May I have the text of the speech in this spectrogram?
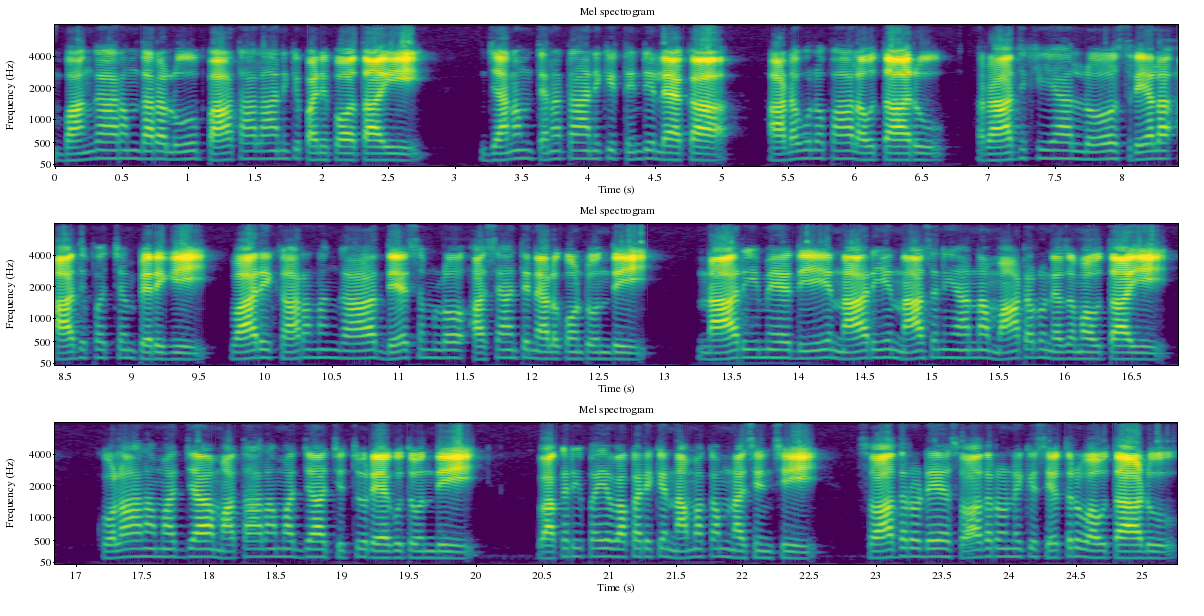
బంగారం ధరలు పాతాళానికి పడిపోతాయి. జనం తినటానికి తిండి లేక అడవుల పాలవుతారు. రాజకీయాల్లో స్త్రీల ఆధిపత్యం పెరిగి వారి కారణంగా దేశంలో అశాంతి నెలకొంటుంది. నారీ మేది నారి నాశని అన్న మాటలు నిజమవుతాయి. కులాల మధ్య మతాల మధ్య చిచ్చు రేగుతుంది. ఒకరిపై ఒకరికి నమ్మకం నశించి సోదరుడే సోదరునికి శత్రువు అవుతాడు.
